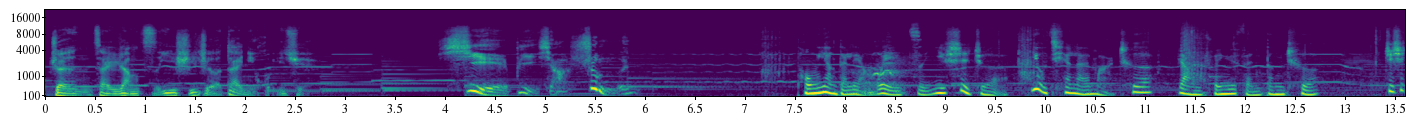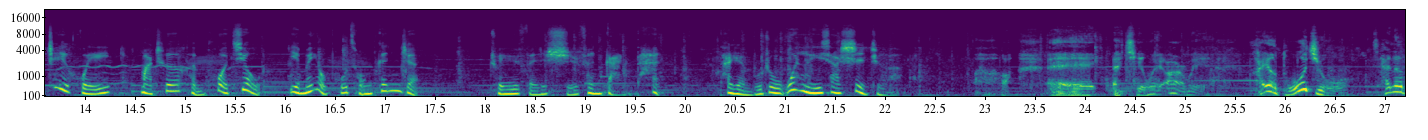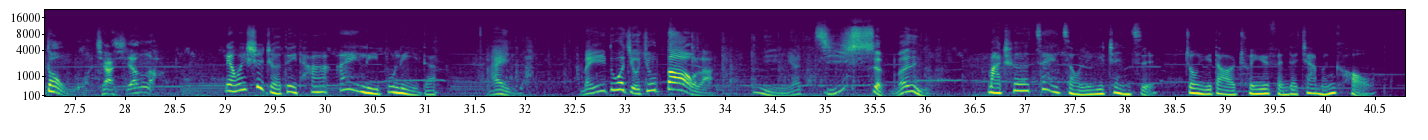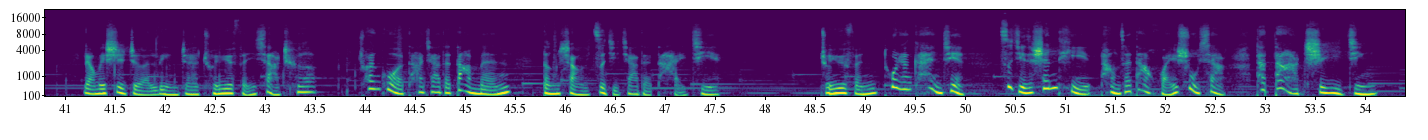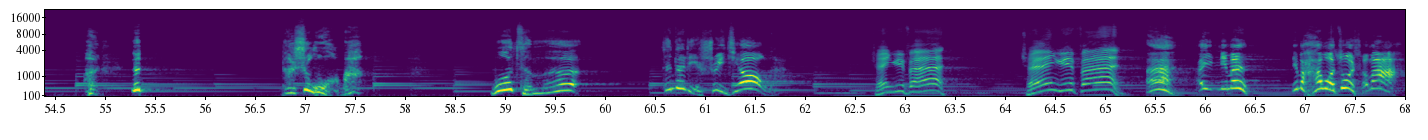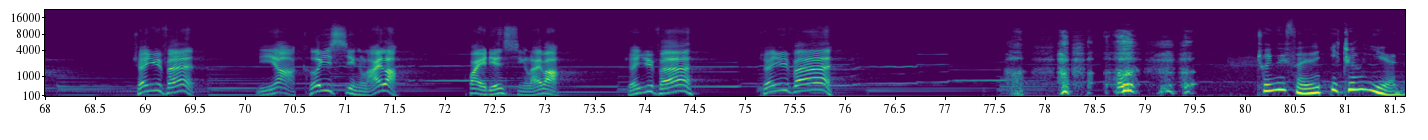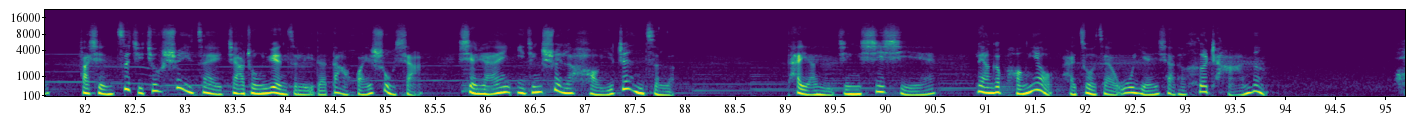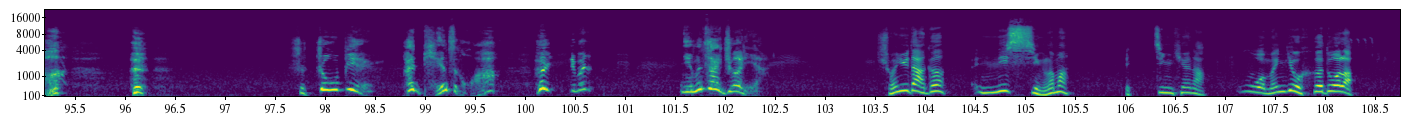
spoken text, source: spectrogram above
朕再让紫衣使者带你回去。谢陛下圣恩。同样的两位紫衣侍者又牵来马车，让淳于棼登车。只是这回马车很破旧，也没有仆从跟着。淳于棼十分感叹，他忍不住问了一下侍者：“啊，哎，请问二位还要多久才能到我家乡啊？”两位侍者对他爱理不理的：“哎呀，没多久就到了，你呀急什么呢你？”马车再走了一阵子，终于到淳于坟的家门口。两位侍者领着淳于坟下车，穿过他家的大门，登上自己家的台阶。淳于坟突然看见自己的身体躺在大槐树下，他大吃一惊：“啊，那那是我吗？我怎么在那里睡觉呢？”淳于棻。淳于棻，哎哎，你们你们喊我做什么？淳于棻，你呀可以醒来了，快点醒来吧，淳于棻，淳于棻。淳于棻一睁眼，发现自己就睡在家中院子里的大槐树下，显然已经睡了好一阵子了。太阳已经西斜，两个朋友还坐在屋檐下头喝茶呢。啊，嘿，是周变还田子华，嘿，你们，你们在这里啊？淳于大哥，你醒了吗？今天啊，我们又喝多了。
